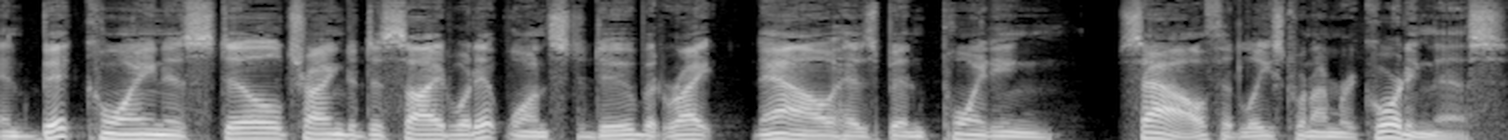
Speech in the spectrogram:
and Bitcoin is still trying to decide what it wants to do, but right now has been pointing south, at least when I'm recording this.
